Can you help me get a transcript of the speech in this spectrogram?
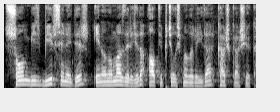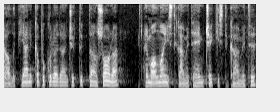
son biz bir senedir inanılmaz derecede altyapı çalışmalarıyla karşı karşıya kaldık. Yani Kapıkule'den çıktıktan sonra hem Almanya istikameti hem Çek istikameti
